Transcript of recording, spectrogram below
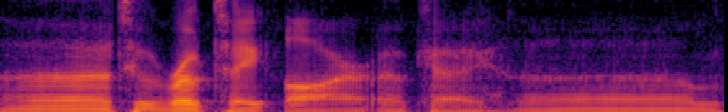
Uh, to rotate R. Okay. Um,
